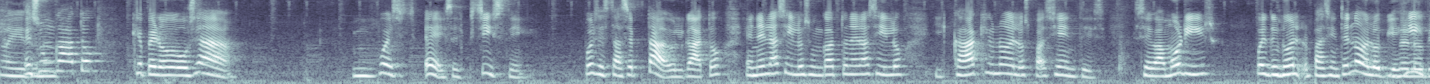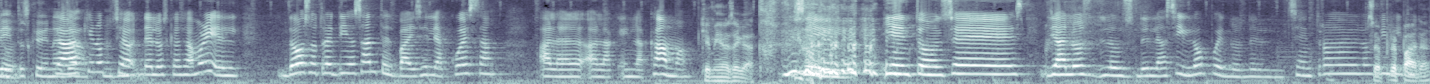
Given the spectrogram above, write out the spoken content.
Ay, Es un una- gato que, pero, o sea, pues es, existe. Pues está aceptado el gato en el asilo, es un gato en el asilo y cada que uno de los pacientes se va a morir, pues de uno del paciente no de los los viejitos, viejitos que vienen cada allá. que uno se de los que se va a morir, el- dos o tres días antes va y se le acuesta a la, a la- en la cama. Qué miedo ese gato. Sí, y entonces ya los, los del asilo, pues los del centro de los Se viejitos, preparan.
